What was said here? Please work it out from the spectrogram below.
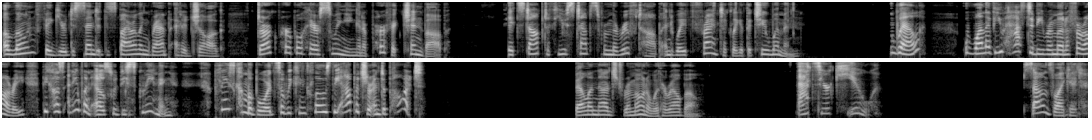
A lone figure descended the spiraling ramp at a jog, dark purple hair swinging in a perfect chin bob. It stopped a few steps from the rooftop and waved frantically at the two women. Well, one of you has to be Ramona Ferrari because anyone else would be screaming. Please come aboard so we can close the aperture and depart. Bella nudged Ramona with her elbow. That's your cue. Sounds like it.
